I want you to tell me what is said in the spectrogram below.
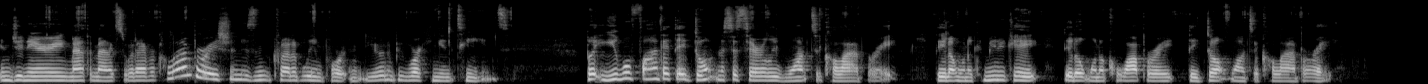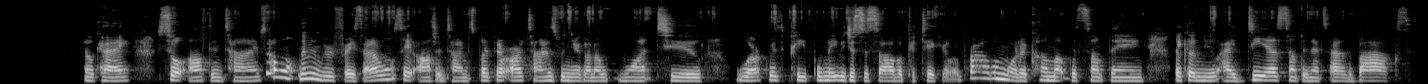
engineering, mathematics, or whatever, collaboration is incredibly important. You're going to be working in teams. But you will find that they don't necessarily want to collaborate. They don't want to communicate. They don't want to cooperate. They don't want to collaborate. Okay. So oftentimes, I won't, let me rephrase that. I won't say oftentimes, but there are times when you're going to want to work with people, maybe just to solve a particular problem or to come up with something like a new idea, something that's out of the box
